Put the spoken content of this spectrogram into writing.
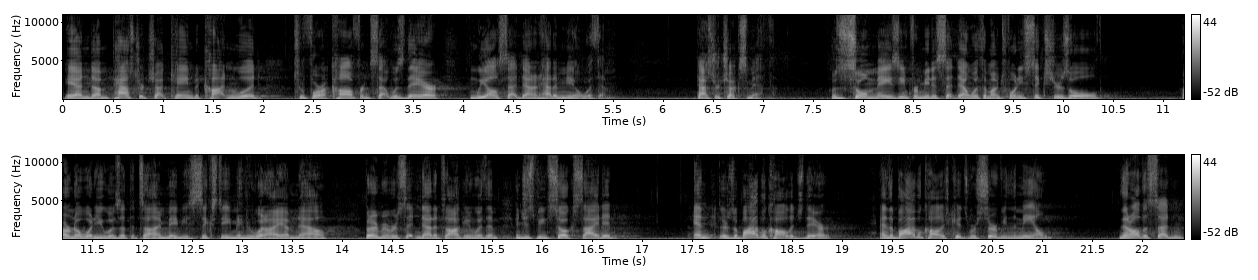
And um, Pastor Chuck came to Cottonwood to, for a conference that was there, and we all sat down and had a meal with him. Pastor Chuck Smith. It was so amazing for me to sit down with him. I'm 26 years old. I don't know what he was at the time, maybe 60, maybe what I am now. But I remember sitting down and talking with him and just being so excited. And there's a Bible college there, and the Bible college kids were serving the meal. And then all of a sudden,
